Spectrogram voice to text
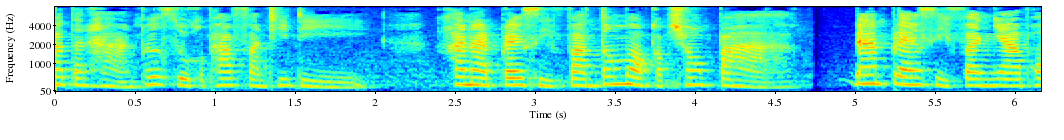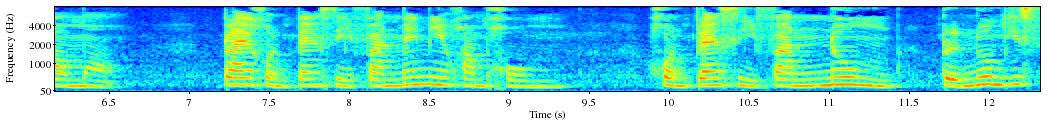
มาตรฐานเพื่อสุขภาพฟันที่ดี ขนาดแปรงสีฟันต้องเหมาะกับช่องปาก ด้านแปรงสีฟันยาพอเหมาะ ปลายขนแปรงสีฟันไม่มีความคม ขนแปรงสีฟันนุ่ม หรือนุ่มพิเศ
